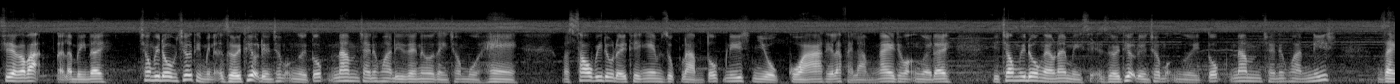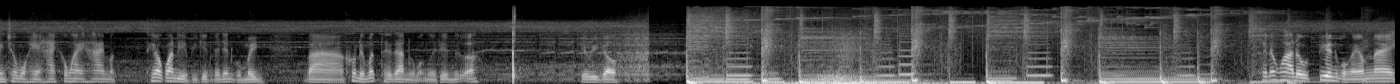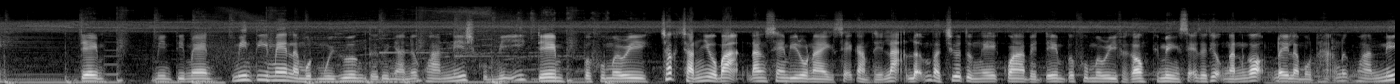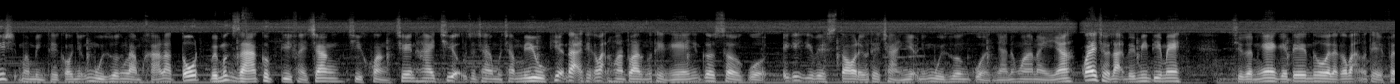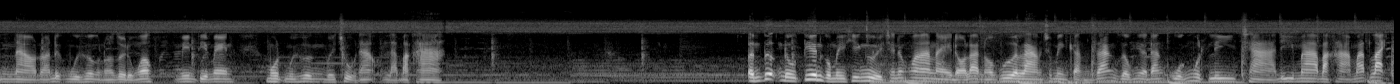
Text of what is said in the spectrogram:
Xin chào các bạn, lại là mình đây. Trong video hôm trước thì mình đã giới thiệu đến cho mọi người top 5 chai nước hoa designer dành cho mùa hè. Và sau video đấy thì anh em dục làm top niche nhiều quá Thế là phải làm ngay cho mọi người đây. Thì trong video ngày hôm nay mình sẽ giới thiệu đến cho mọi người top 5 chai nước hoa niche Dành cho mùa hè 2022 mà theo quan điểm ý kiến cá nhân của mình. Và không để mất thời gian của mọi người thêm nữa. Here we go. Chai nước hoa đầu tiên của ngày hôm nay James Minty Man. Minty Man là một mùi hương tới từ nhà nước hoa niche của Mỹ, Dame Perfumery. Chắc chắn nhiều bạn đang xem video này sẽ cảm thấy lạ lẫm và chưa từng nghe qua về Dame Perfumery phải không? Thì mình sẽ giới thiệu ngắn gọn. Đây là một hãng nước hoa niche mà mình thấy có những mùi hương làm khá là tốt với mức giá cực kỳ phải chăng, chỉ khoảng trên 2 triệu cho chai 100ml. Hiện tại thì các bạn hoàn toàn có thể ghé những cơ sở của XXV Store để có thể trải nghiệm những mùi hương của nhà nước hoa này nhá. Quay trở lại với Minty Man. Chỉ cần nghe cái tên thôi là các bạn có thể phần nào đoán được mùi hương của nó rồi, đúng không? Minty Man, một mùi hương với chủ đạo là bạc hà. Ấn tượng đầu tiên của mình khi ngửi trên nước hoa này đó là nó vừa làm cho mình cảm giác giống như là đang uống một ly trà đi ma bạc hà mát lạnh.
